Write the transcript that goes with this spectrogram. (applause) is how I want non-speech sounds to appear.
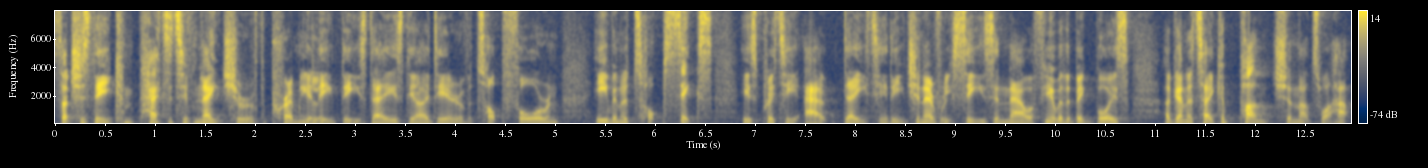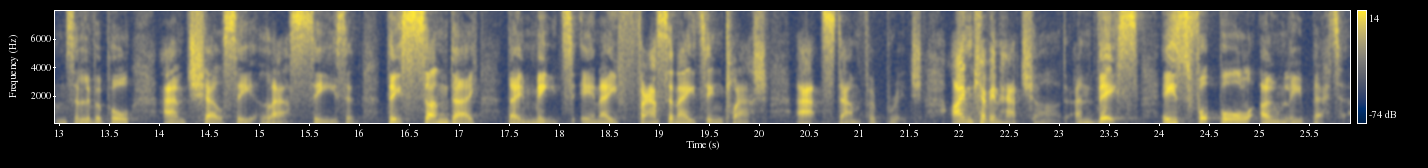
Such is the competitive nature of the Premier League these days, the idea of a top four and even a top six is pretty outdated. Each and every season now, a few of the big boys are going to take a punch, and that's what happened to Liverpool and Chelsea last season. This Sunday, they meet in a fascinating clash at Stamford Bridge. I'm Kevin Hatchard, and this is Football Only Bettor.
